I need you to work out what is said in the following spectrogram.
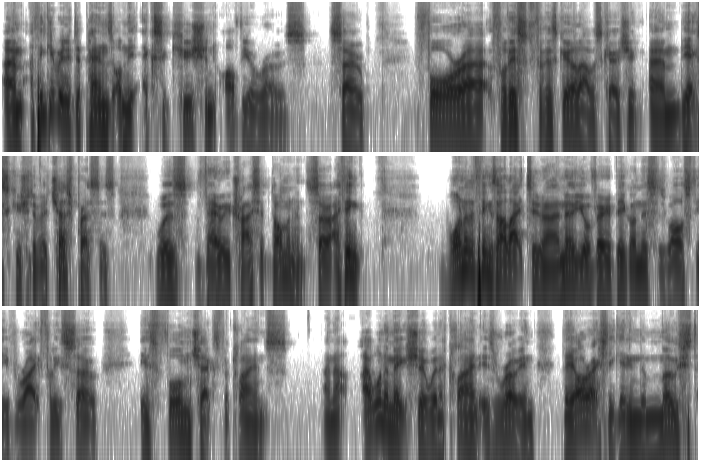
Um, I think it really depends on the execution of your rows. So, for uh, for this for this girl I was coaching, um, the execution of her chest presses was very tricep dominant. So I think one of the things I like to do, and I know you're very big on this as well, Steve, rightfully so, is form checks for clients. And I, I want to make sure when a client is rowing, they are actually getting the most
